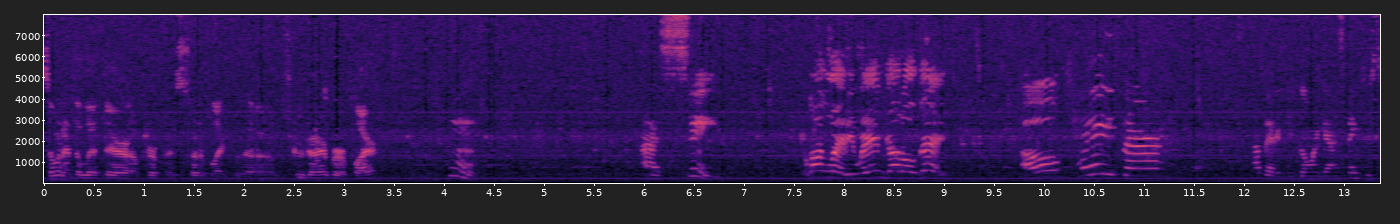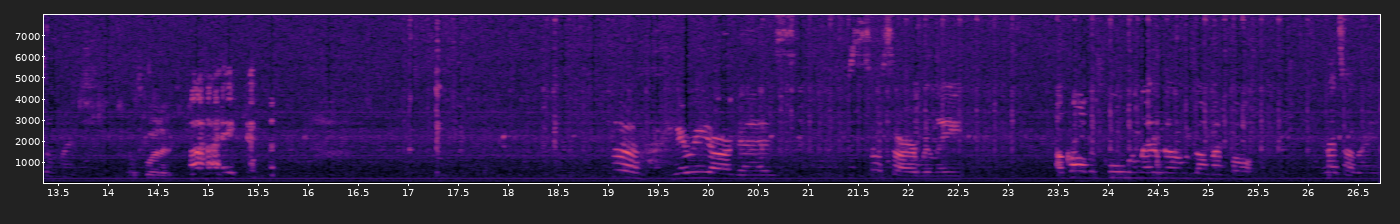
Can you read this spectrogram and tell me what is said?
Someone had to let there on uh, purpose, sort of like with a screwdriver or a plier. Hmm. I see. Come on, lady. We ain't got all day. Okay, sir. I better get going, guys. Thank you so much. Don't sweat it. Bye. oh, here we are, guys. So sorry we're late. I'll call the school and let them know it was all my fault. That's alright.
